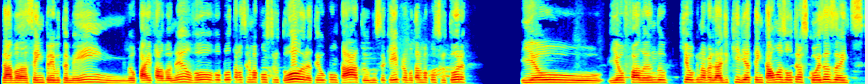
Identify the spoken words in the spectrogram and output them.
estava sem emprego também. Meu pai falava: Não, vou, vou botar você numa construtora, ter o contato, não sei o quê, para botar numa construtora. E eu, e eu falando que eu, na verdade, queria tentar umas outras coisas antes.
